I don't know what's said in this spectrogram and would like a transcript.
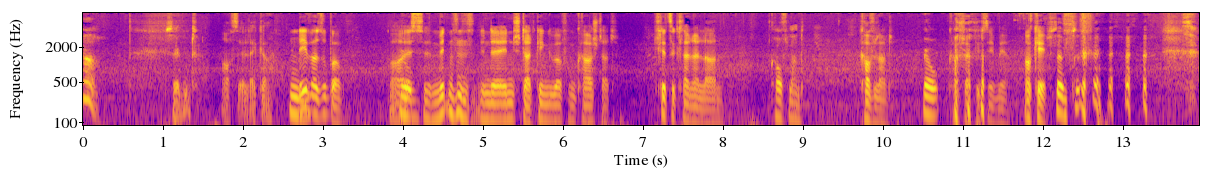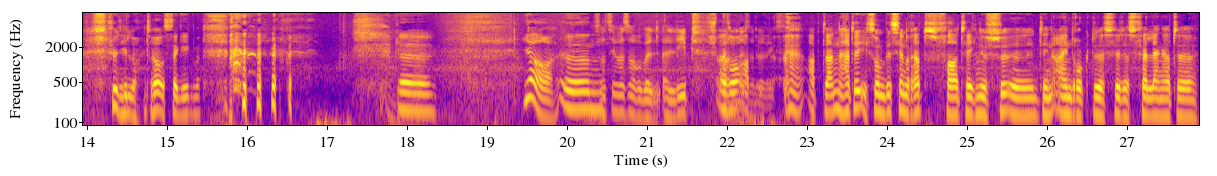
Ah, sehr gut. Auch sehr lecker. Mhm. Nee, war super. War Ja. ist mitten in der Innenstadt gegenüber vom Karstadt. Klitzekleiner Laden. Kaufland. Kaufland. Jo, Karstadt gibt's nicht mehr. Okay. stimmt. Für die Leute aus der Gegenwart. äh, ja, ähm, Sonst irgendwas noch über erlebt? Also ab- unterwegs. ab dann hatte ich so ein bisschen radfahrtechnisch äh, den Eindruck, dass wir das verlängerte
